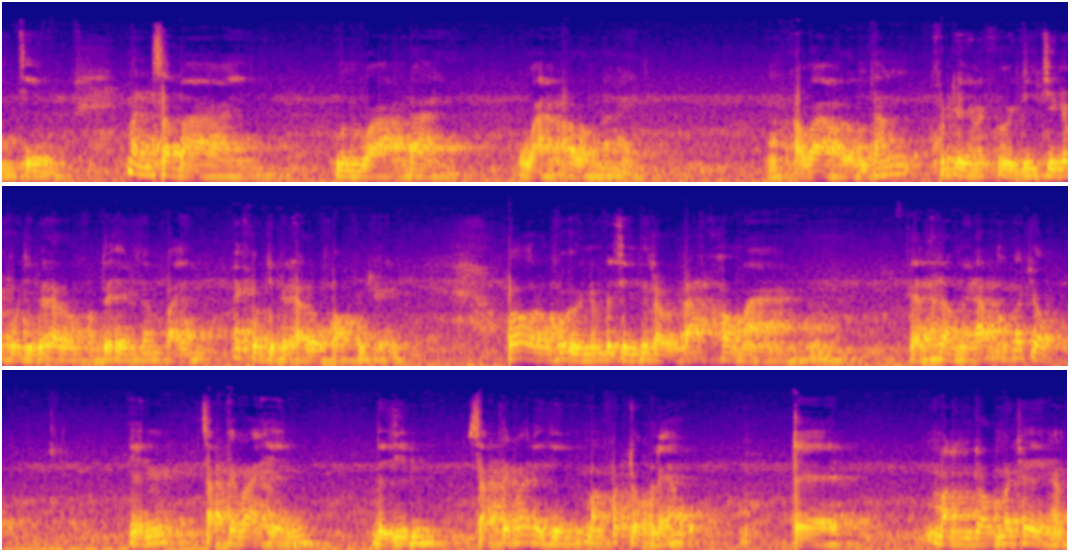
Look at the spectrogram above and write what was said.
จริงๆ มันสบายมันวางได้ วางอารมณ์ได้วางอารมณ์ทั้งคนเองและคนอื่นจริงๆแล้วควรจะเป็นอารมณ์ของตัวเองทั้งไป ไม่ควรจะเป็นอารมณ์ของคนอื่น ราะอารมณ์คนอื่นนั้นเป็นสิ่งที่เรารับเข้ามา แต่ถ้าเราไม่รับมันก็จบ เห็นสักแต่ว่าเห็น ได้ยินสักแต่ว่าได้ยิน มันก็จบแล้ว แต่มันเราไม่ใช่อย่างนั้น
